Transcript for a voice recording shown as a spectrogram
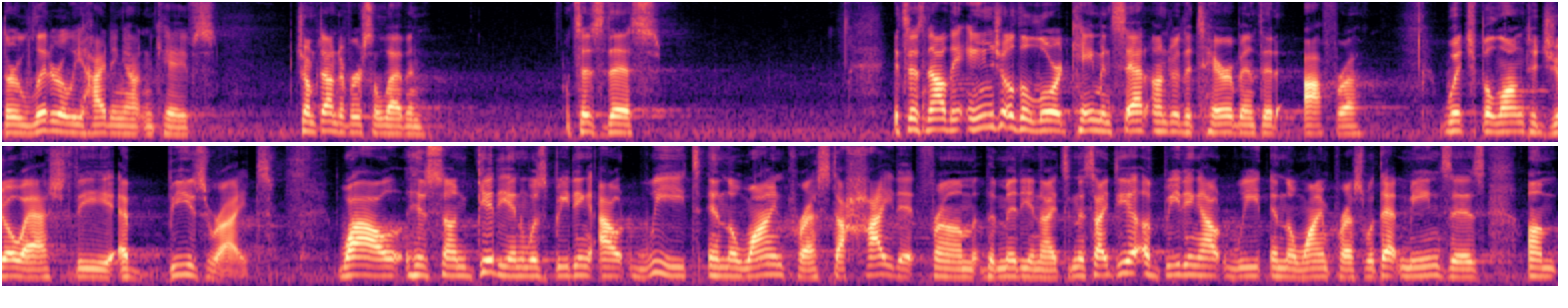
They're literally hiding out in caves. Jump down to verse 11. It says this It says, Now the angel of the Lord came and sat under the terebinth at Ophrah which belonged to Joash the Abiezrite, while his son Gideon was beating out wheat in the winepress to hide it from the Midianites. And this idea of beating out wheat in the winepress, what that means is um,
